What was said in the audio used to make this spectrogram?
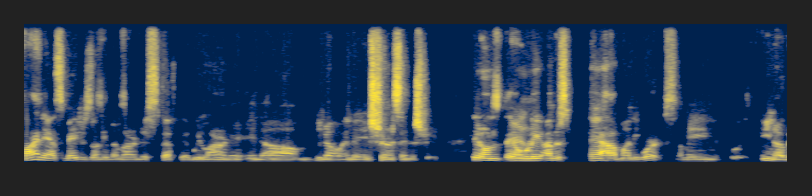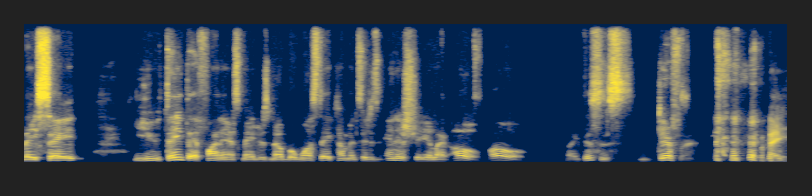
finance majors. Don't even learn this stuff that we learn in, in um, you know in the insurance industry. They don't they don't Really? understand how money works. I mean, you know, they say you think that finance majors know, but once they come into this industry, they're like, oh, whoa, like this is different. Right,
